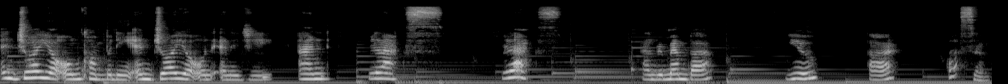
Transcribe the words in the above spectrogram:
Enjoy your own company, enjoy your own energy, and relax. Relax. And remember, you are awesome.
